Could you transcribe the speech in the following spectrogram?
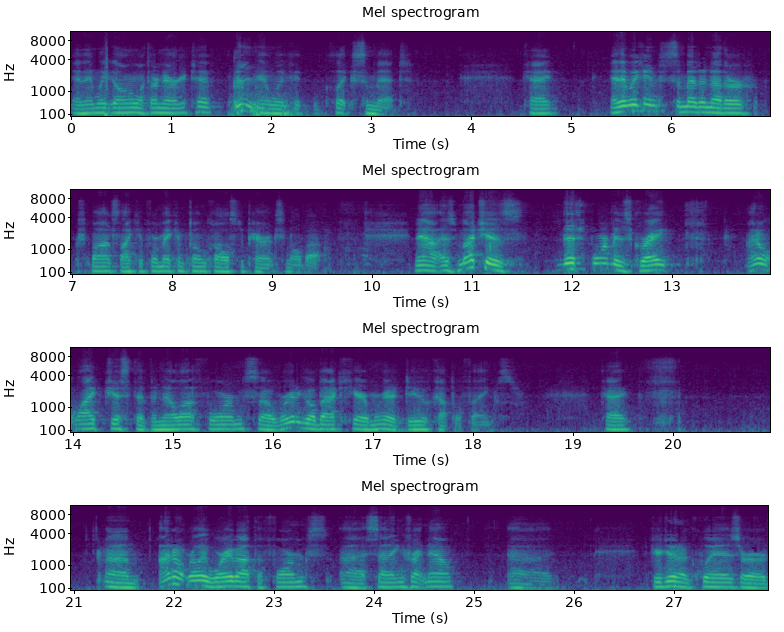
And then we go on with our narrative and we click submit. Okay. And then we can submit another response like if we're making phone calls to parents and all that. Now, as much as this form is great, I don't like just the vanilla form, so we're going to go back here and we're going to do a couple things. Okay. Um, I don't really worry about the forms uh, settings right now. Uh, if you're doing a quiz or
